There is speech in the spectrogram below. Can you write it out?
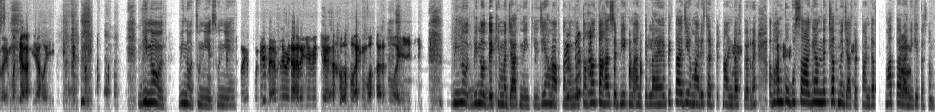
जो है मज़ा आ गया भाई। विनोद विनोद सुनिए सुनिए। पूरी फैमिली बिठा रखी पीछे। ओ भाई मारो भाई। विनोद विनोद देखिए मज़ाक नहीं कीजिए हम आपका नंबर कहाँ कहाँ से भीख मांग के लाए हैं? पिताजी हमारे सर पे तांडव कर रहे हैं। अब हमको गुस्सा आ गया हमने छत में जाकर तांडव माता रानी की कसम।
